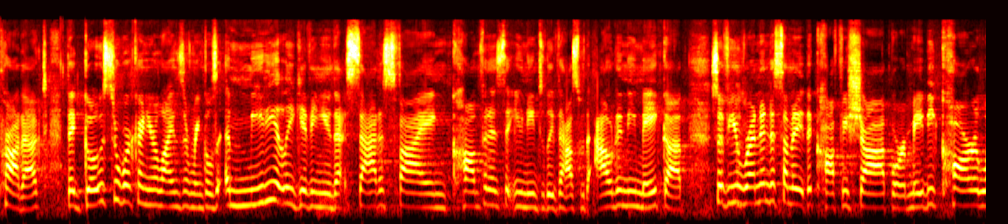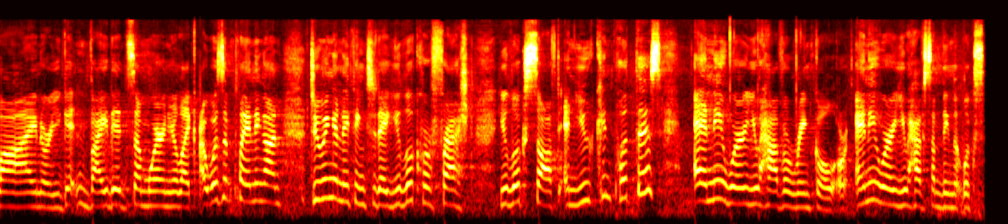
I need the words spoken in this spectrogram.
product, that goes to work on your lines and wrinkles, immediately giving you that satisfying confidence that you need to leave the house without any makeup. So if you run into somebody at the coffee shop or maybe car line or you get invited somewhere and you're like, I wasn't planning on doing anything today, you look refreshed, you look soft, and you can put this anywhere you have a wrinkle or anywhere you have something that looks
